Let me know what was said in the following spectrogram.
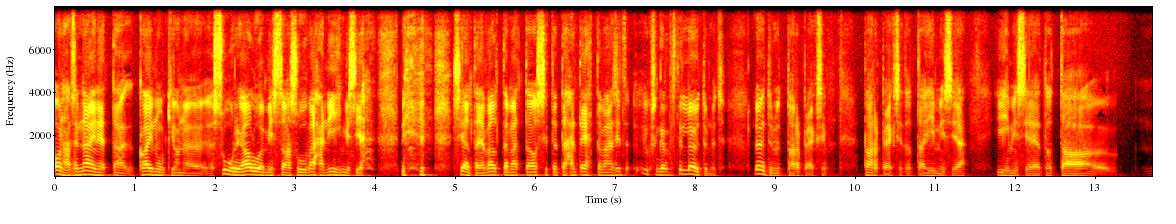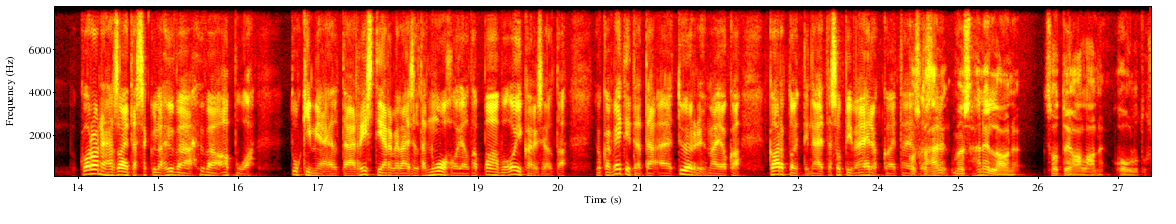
onhan se näin, että Kainuukin on suuri alue, missä asuu vähän ihmisiä, niin sieltä ei välttämättä ole sitten tähän tehtävään sit yksinkertaisesti löytynyt, löytynyt tarpeeksi, tarpeeksi tota ihmisiä, ihmisiä. Ja tota, Koronenhan sai tässä kyllä hyvää, hyvää apua tukimieheltään, ristijärveläiseltä nuohojalta Paavo Oikariselta, joka veti tätä työryhmää, joka kartoitti näitä sopivia ehdokkaita. Koska hän, myös hänellä on sotealan koulutus.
